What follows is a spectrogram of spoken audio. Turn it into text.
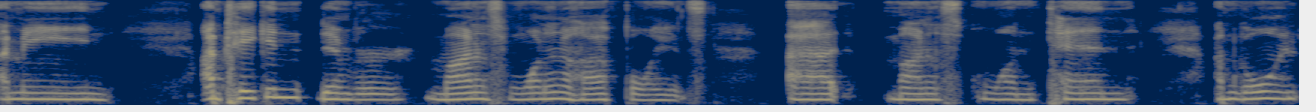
I mean, I'm taking Denver minus one and a half points at minus 110. I'm going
